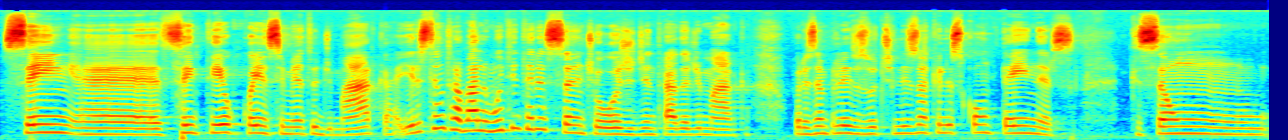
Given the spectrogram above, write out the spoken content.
sem, eh, sem ter o conhecimento de marca. E eles têm um trabalho muito interessante hoje de entrada de marca. Por exemplo, eles utilizam aqueles containers que são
